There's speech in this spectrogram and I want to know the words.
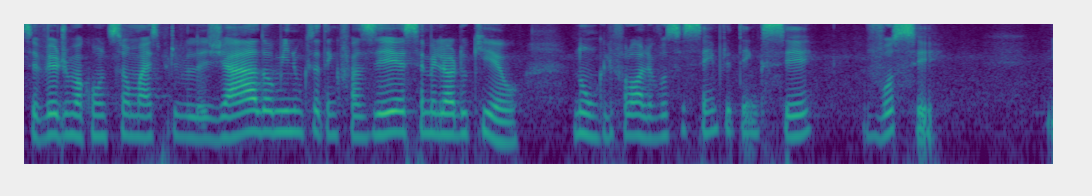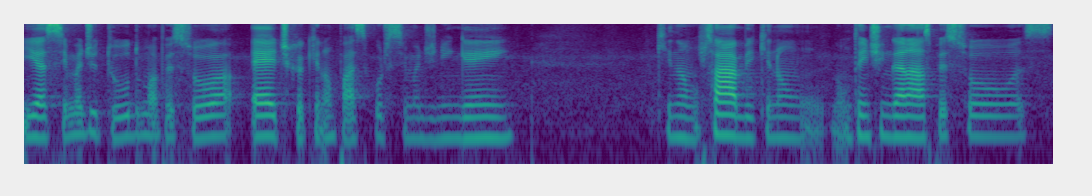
você veio de uma condição mais privilegiada, o mínimo que você tem que fazer é ser melhor do que eu. Nunca. Ele falou, olha, você sempre tem que ser você. E acima de tudo, uma pessoa ética que não passe por cima de ninguém, que não sabe, que não, não tente enganar as pessoas.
